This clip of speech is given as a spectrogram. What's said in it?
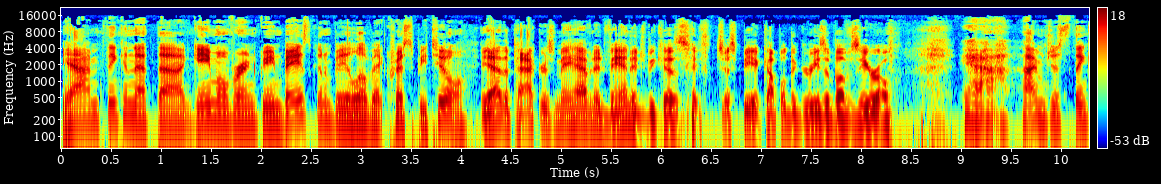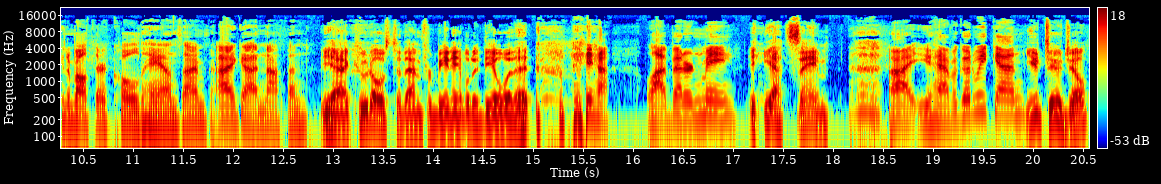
Yeah, I'm thinking that the game over in Green Bay is going to be a little bit crispy too. Yeah, the Packers may have an advantage because it'll just be a couple degrees above zero. Yeah, I'm just thinking about their cold hands. I'm I got nothing. Yeah, kudos to them for being able to deal with it. yeah, a lot better than me. yeah, same. All right, you have a good weekend. You too, Jill.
